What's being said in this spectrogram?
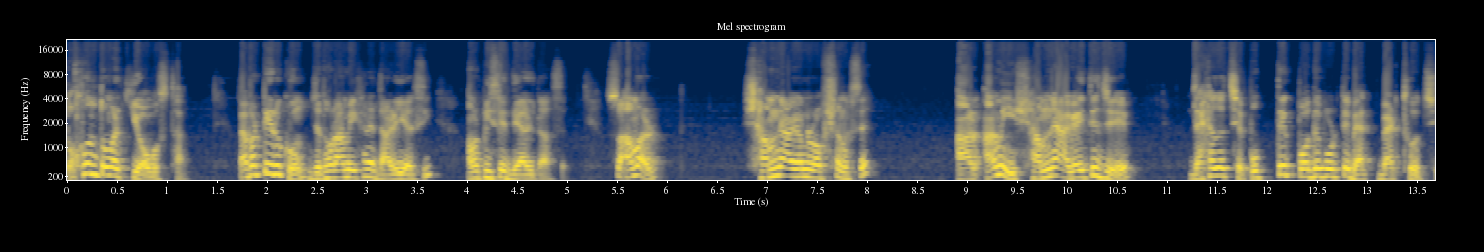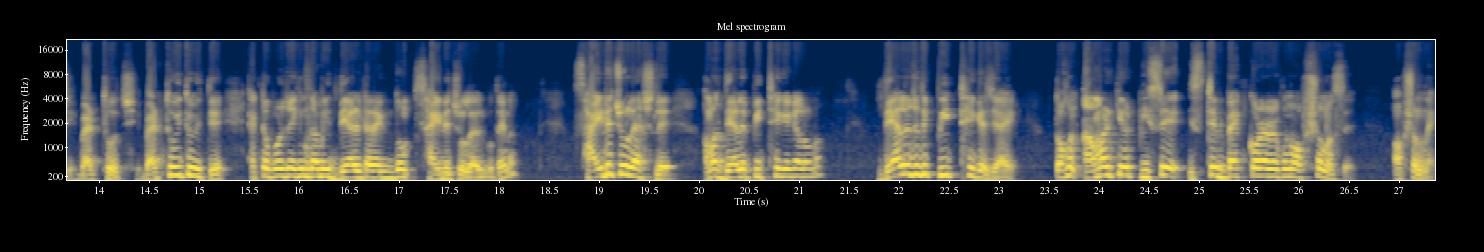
তখন তোমার কি অবস্থা? ব্যাপারটা এরকম যে ধরো আমি এখানে দাঁড়িয়ে আছি, আমার পিছিয়ে দেয়ালটা আছে। সো আমার সামনে আগানোর অপশন আছে। আর আমি সামনে আগাইতে যে দেখা যাচ্ছে প্রত্যেক পদে পড়তে ব্যর্থ- হচ্ছে, ব্যর্থ হচ্ছে। ব্যর্থ হইতে হইতে একটা পর্যায়ে কিন্তু আমি দেয়ালটার একদম সাইডে চলে আসব, তাই না? সাইডে চলে আসলে আমার দেয়ালে পিঠ থেকে গেল না। দেয়ালে যদি পিঠ থেকে যায়, তখন আমার কি আর পিছে স্টেপ ব্যাক করার কোনো অপশন আছে? অপশন নাই।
